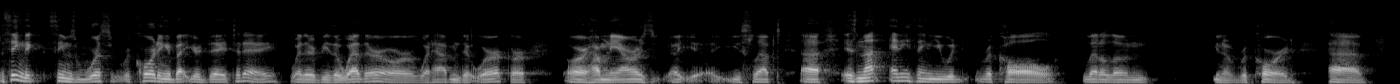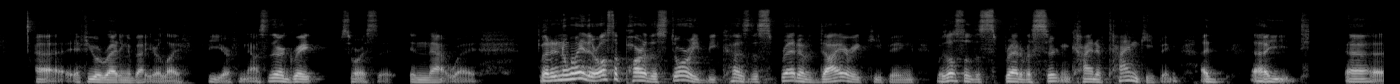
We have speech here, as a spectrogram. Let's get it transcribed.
the thing that seems worth recording about your day today whether it be the weather or what happened at work or or how many hours uh, you, you, slept uh, is not anything you would recall let alone you know record uh, uh if you were writing about your life a year from now. So they're a great source in that way but in a way, they're also part of the story because the spread of diary keeping was also the spread of a certain kind of timekeeping. uh,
